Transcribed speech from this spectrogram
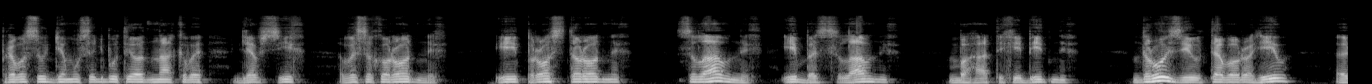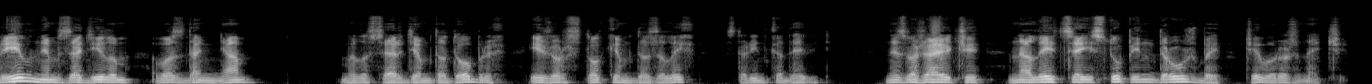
Правосуддя мусить бути однакове для всіх високородних і простородних, славних і безславних, багатих і бідних, друзів та ворогів рівним за ділом возданням, милосердям до добрих і жорстоким до злих, сторінка 9, незважаючи на лиця і ступінь дружби чи ворожнечі.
